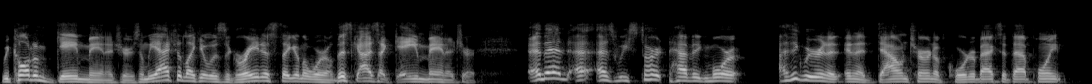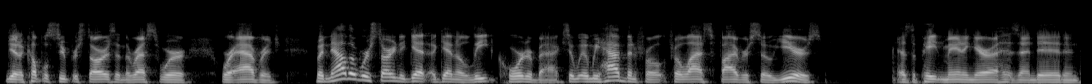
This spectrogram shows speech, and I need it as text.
We called them game managers, and we acted like it was the greatest thing in the world. This guy's a game manager. And then as we start having more, I think we were in a in a downturn of quarterbacks at that point. You had a couple superstars, and the rest were were average. But now that we're starting to get again elite quarterbacks, and we have been for for the last five or so years, as the Peyton Manning era has ended and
